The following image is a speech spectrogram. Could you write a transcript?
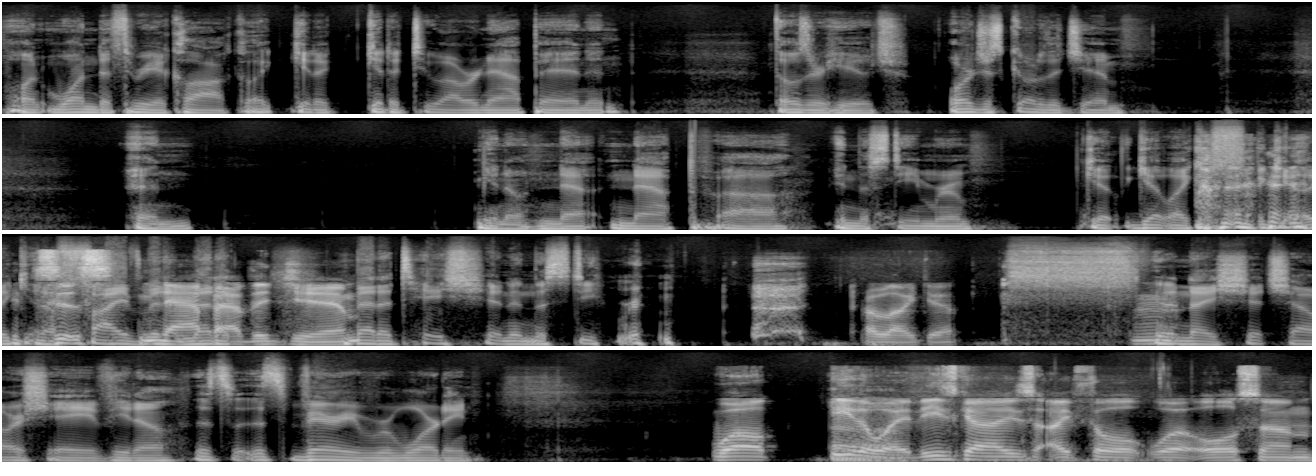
one one to three o'clock, like get a get a two hour nap in, and those are huge. Or just go to the gym and you know nap nap uh, in the steam room. Get get like a, get, get a five minute nap medi- at the gym. meditation in the steam room. I like it. Get a nice shit shower shave. You know, that's that's very rewarding. Well, either Uh, way, these guys I thought were awesome.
